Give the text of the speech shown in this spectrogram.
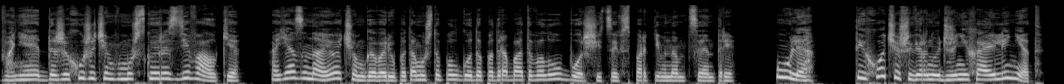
«Воняет даже хуже, чем в мужской раздевалке. А я знаю, о чем говорю, потому что полгода подрабатывала уборщицей в спортивном центре. Уля, ты хочешь вернуть жениха или нет?»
